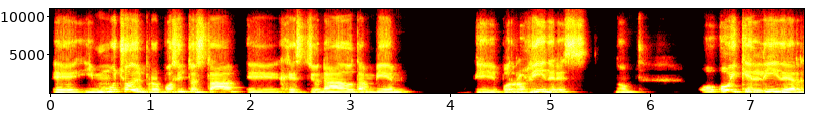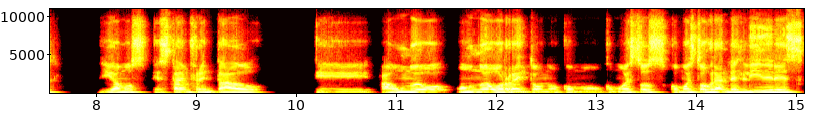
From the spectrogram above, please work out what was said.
Eh, y mucho del propósito está eh, gestionado también eh, por los líderes, ¿no? hoy que el líder, digamos, está enfrentado a, un nuevo, un nuevo reto, ¿no? Como, como, estos, como estos grandes líderes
